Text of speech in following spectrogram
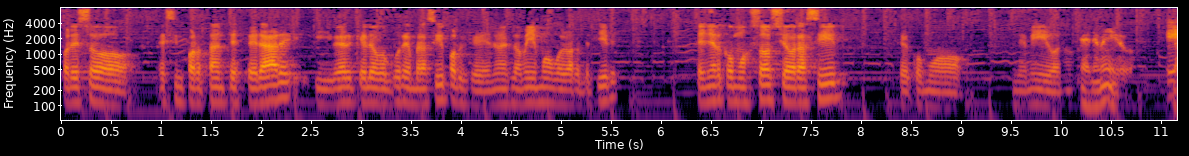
Por eso es importante esperar y ver qué es lo que ocurre en Brasil, porque no es lo mismo, vuelvo a repetir, tener como socio a Brasil que como enemigo. ¿no? Enemigo. Eh,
